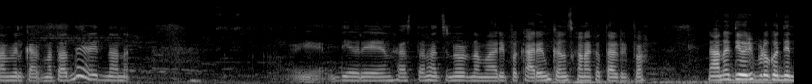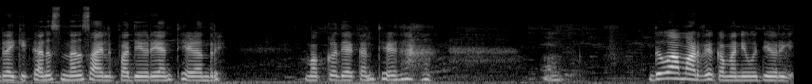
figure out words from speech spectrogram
ಆಮೇಲೆ ಕಾರ್. ಮತ್ತು ಅದನ್ನೇ ಹೇಳಿದ್ದು ನಾನು. ದೇವ್ರೇ ಏನು ಹಸ್ತಾನ ಹಚ್ಚಿ ನೋಡ್ರಿ ನಮ್ಮ ಮಾರಿಪ್ಪ ಕಾರ್ಯನ ಕನಸು ಕಾಣಕತ್ತಾಳ್ರಿಪ್ಪ. ನಾನು ದೇವ್ರಿಗೆ ಬಿಡ್ಕೊಂತೀನಿ ರೀ ಆಕೆ. ಕನಸು ನನಸು ದೇವ್ರಿ ದೇವ್ರೇ ಅಂತ ಹೇಳಂದ್ರಿ. ಮಕ್ಕಳದು ಯಾಕಂತ ಹೇಳಿದ್ರ. ದುವಾ ಮಾಡ್ಬೇಕಮ್ಮ ನೀವು ದೇವ್ರಿಗೆ.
